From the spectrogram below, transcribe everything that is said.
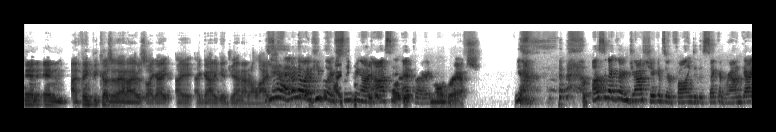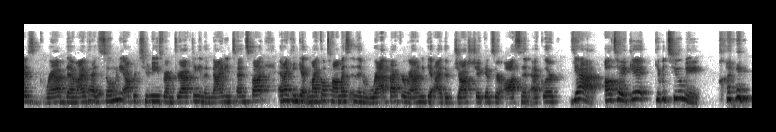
And and I think because of that, I was like, I I, I got to get Jen on a live. Yeah, I don't know why people are sleeping on Austin Ekeler. All drafts. Yeah. Austin Ekeler and Josh Jacobs are falling to the second round. Guys, grab them. I've had so many opportunities where I'm drafting in the 9 and 10 spot, and I can get Michael Thomas and then wrap back around to get either Josh Jacobs or Austin Ekeler. Yeah, I'll take it. Give it to me. and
